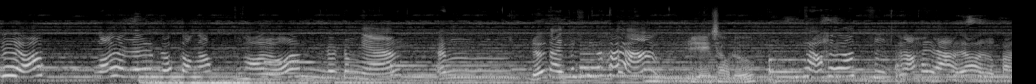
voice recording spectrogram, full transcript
Gì vậy ngồi lên đi em đâu cần không ngồi nữa em trong nhà. Em rửa tay chút xíu hết à. Như vậy? Sao được? Sao hết á? Đâu thấy đau rồi đâu được rồi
